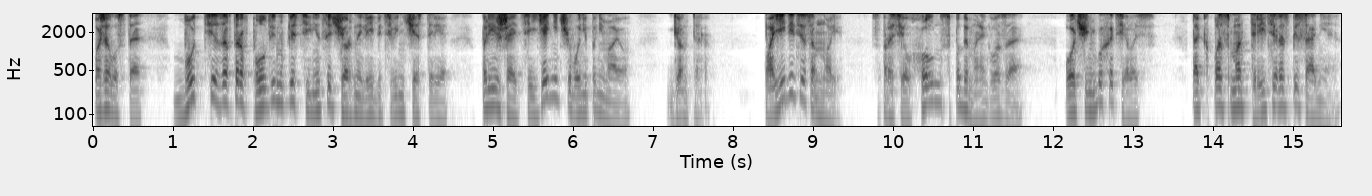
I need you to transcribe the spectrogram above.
«Пожалуйста, будьте завтра в полдень в гостинице «Черный лебедь» в Винчестере. Приезжайте, я ничего не понимаю. Гюнтер. «Поедете со мной?» — спросил Холмс, поднимая глаза. «Очень бы хотелось». «Так посмотрите расписание».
